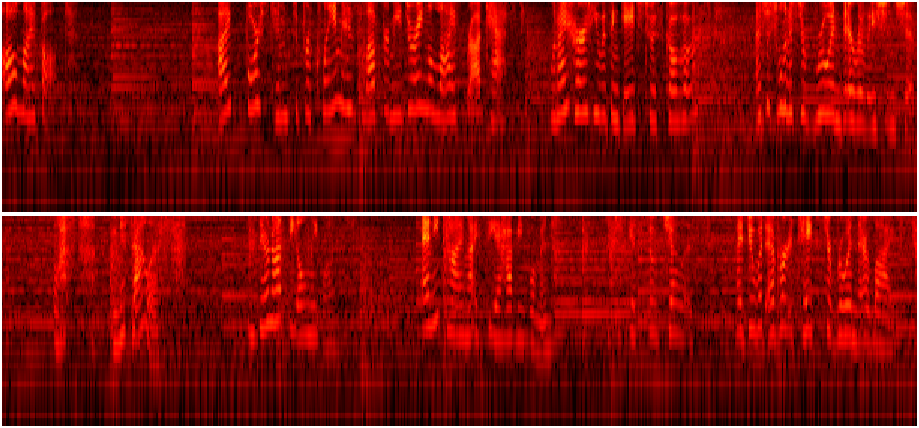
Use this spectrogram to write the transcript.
all my fault. I forced him to proclaim his love for me during a live broadcast. When I heard he was engaged to his co host, I just wanted to ruin their relationship. Miss Alice. They're not the only ones. Anytime I see a happy woman, I just get so jealous. I do whatever it takes to ruin their lives.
